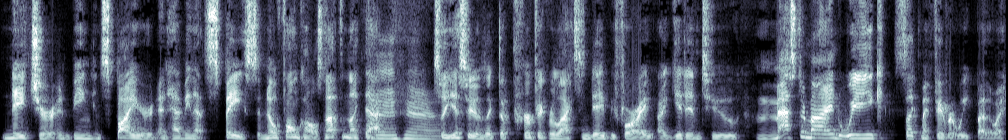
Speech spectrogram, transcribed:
nature and being inspired and having that space and no phone calls, nothing like that. Mm-hmm. So yesterday was like the perfect relaxing day before I, I get into mastermind week. It's like my favorite week, by the way.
